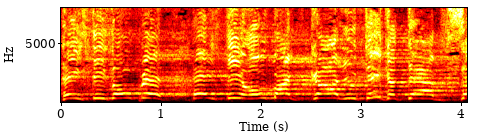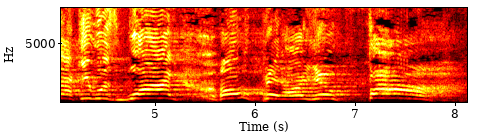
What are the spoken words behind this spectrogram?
Hasty's open. Hasty, oh my God, you take a damn sack. He was wide open. Are you far?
